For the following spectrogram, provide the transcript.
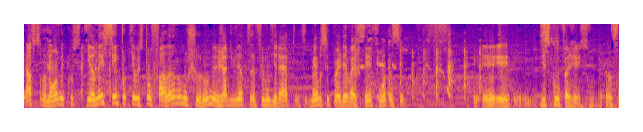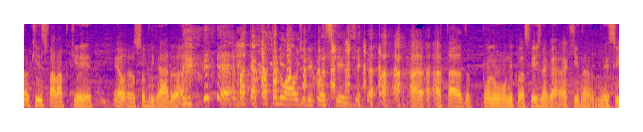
astronômicos, que eu nem sei porque eu estou falando no churume, eu já devia ter filme direto, mesmo se perder vai ser, foda-se. desculpa, gente. Eu só quis falar porque eu, eu sou obrigado a. É, bater a cota no áudio, Nicolas Cage. a, a tá pondo um Nicolas Cage na, aqui na, nesse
